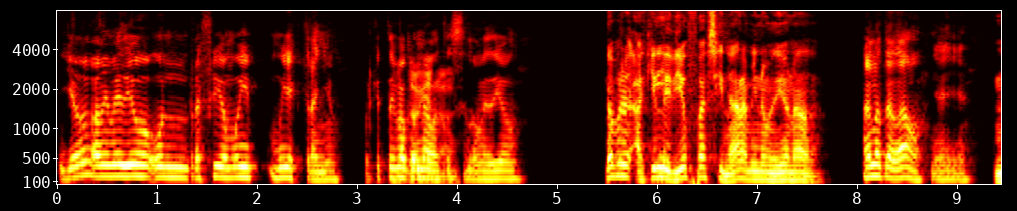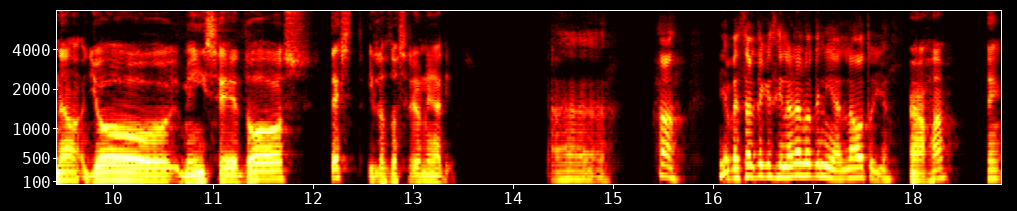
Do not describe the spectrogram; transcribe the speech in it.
Yo, a mí me dio un resfrío muy, muy extraño, porque estoy No, vacunado, no. entonces no me dio. No, pero a quien le dio fue a Sinar, a mí no me dio nada. Ah, no te ha dado. Ya, ya, ya. No, yo me hice dos test y los dos salieron negativos. Ah. Ja. Y a pesar de que Sinara lo tenía al lado tuyo. Ajá, sí.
